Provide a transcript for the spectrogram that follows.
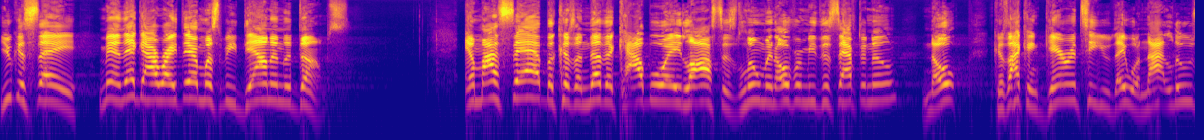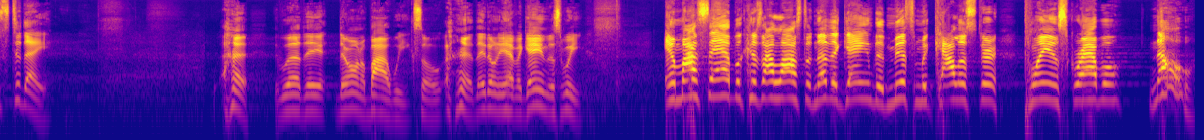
You could say, Man, that guy right there must be down in the dumps. Am I sad because another cowboy loss is looming over me this afternoon? Nope, because I can guarantee you they will not lose today. well, they, they're on a bye week, so they don't even have a game this week. Am I sad because I lost another game to Miss McAllister playing Scrabble? No,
